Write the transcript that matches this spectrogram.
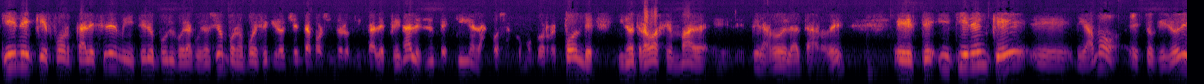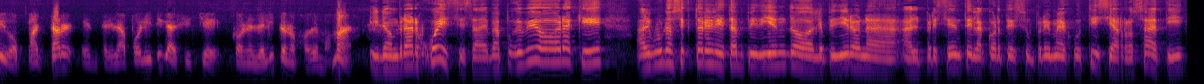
tiene que fortalecer el Ministerio Público de la Acusación, porque no puede ser que el 80% de los fiscales penales no investiguen las cosas como corresponde y no trabajen más eh, de las 2 de la tarde. Este, y tienen que, eh, digamos, esto que yo digo, pactar entre la política y decir, che, con el delito no jodemos más. Y nombrar jueces, además, porque veo ahora que algunos sectores le están pidiendo, le pidieron al presidente de la Corte Suprema de Justicia, Rosati,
